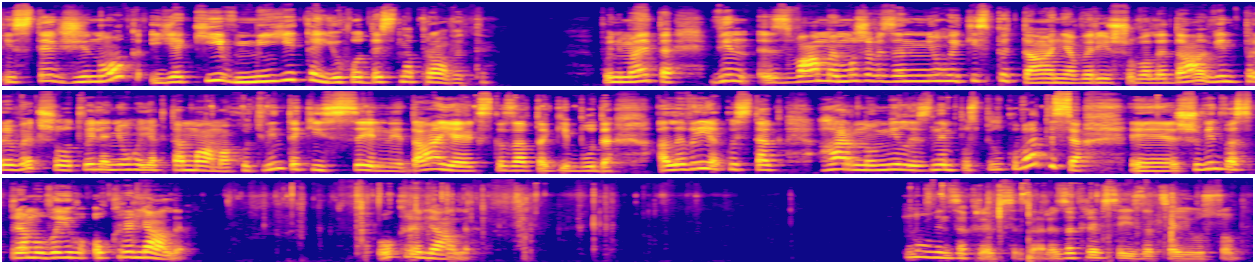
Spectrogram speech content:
із тих жінок, які вмієте його десь направити. Понімаєте, він з вами, може, ви за нього якісь питання вирішували. Да? Він привик, що от ви для нього як та мама, хоч він такий сильний, да? я як сказав, так і буде. Але ви якось так гарно вміли з ним поспілкуватися, е, що він вас прямо ви його окриляли. Окриляли. Ну, він закрився зараз. Закрився і за цієї особи.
